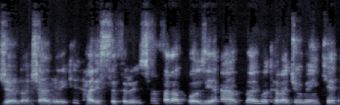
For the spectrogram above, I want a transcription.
جردان شقیری که هریس سفرودیس هم فقط بازی اول با توجه به اینکه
